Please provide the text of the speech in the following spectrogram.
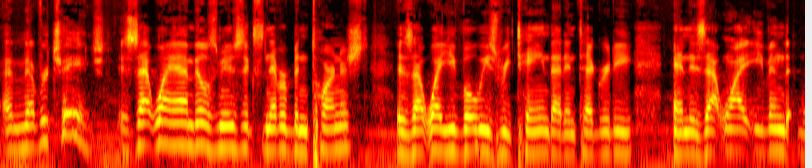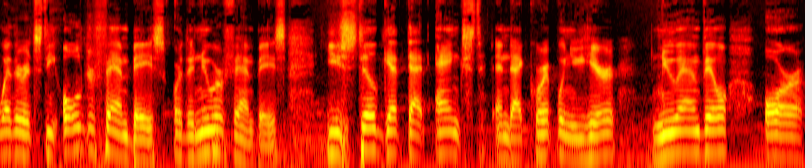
and never changed. Is that why Anvil's music's never been tarnished? Is that why you've always retained that integrity? And is that why even whether it's the older fan base or the newer fan base, you still get that angst and that grip when you hear new Anvil or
